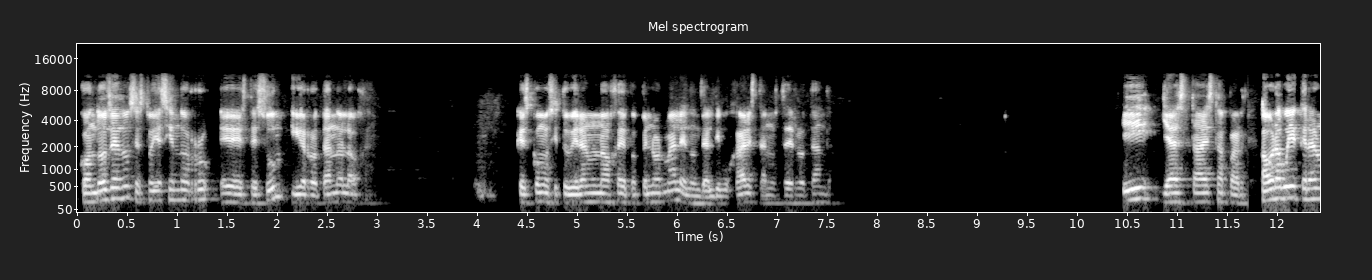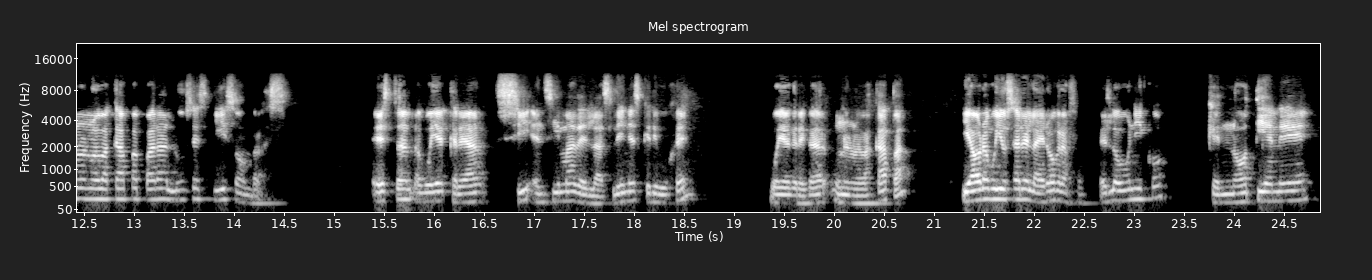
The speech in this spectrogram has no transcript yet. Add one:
Con dos dedos estoy haciendo este zoom y rotando la hoja. Que es como si tuvieran una hoja de papel normal en donde al dibujar están ustedes rotando. Y ya está esta parte. Ahora voy a crear una nueva capa para luces y sombras. Esta la voy a crear sí, encima de las líneas que dibujé. Voy a agregar una nueva capa. Y ahora voy a usar el aerógrafo. Es lo único que no tiene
